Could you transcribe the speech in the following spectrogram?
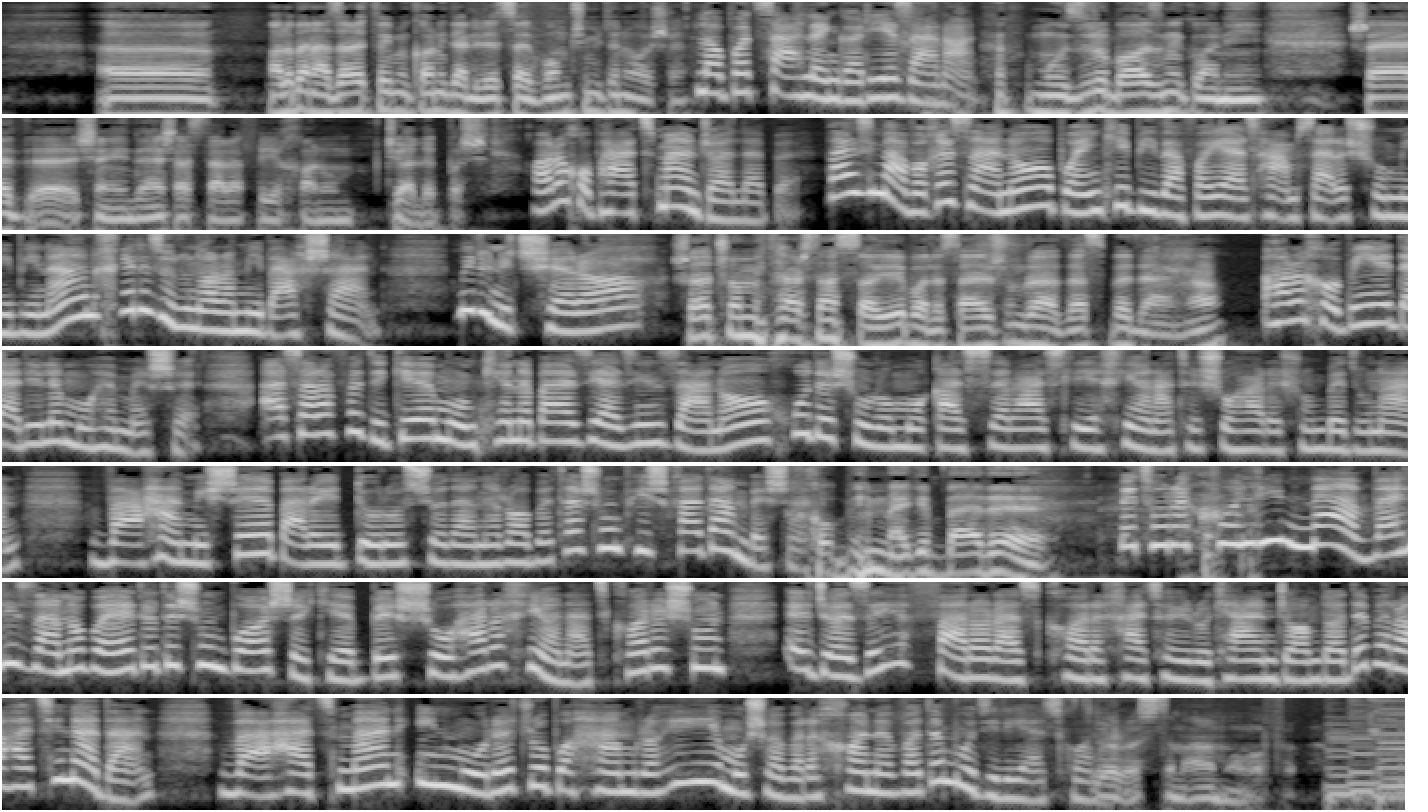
حالا به نظرت فکر می‌کنی دلیل سوم چی می‌تونه باشه؟ لابد سهلنگاری زنان. موضوع رو باز می‌کنی. شاید شنیدنش از طرف یه خانم جالب باشه. آره خب حتما جالبه. بعضی مواقع زنا با اینکه بیوفایی از همسرشون می‌بینن خیلی زود اونا رو میبخشن. می‌دونی چرا؟ شاید چون میترسن سایه بالا سرشون رو از دست بدن ها؟ آره خب این یه دلیل مهمشه. از طرف دیگه ممکنه بعضی از این زنا خودشون رو مقصر اصلی خیانت شوهرشون بدونن و همیشه برای درست شدن رابطهشون پیش قدم بشن خب این مگه بده؟ به طور کلی نه ولی زنا باید یادشون باشه که به شوهر خیانتکارشون اجازه فرار از کار خطایی رو که انجام داده به راحتی ندن و حتما این مورد رو با همراهی یه مشاور خانواده مدیریت کنن درسته منم موافقم.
